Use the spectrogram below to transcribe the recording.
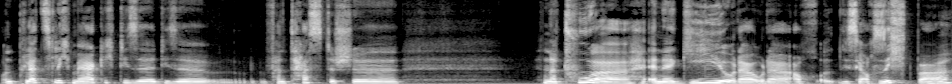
und plötzlich merke ich diese, diese fantastische Naturenergie oder, oder auch, die ist ja auch sichtbar,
